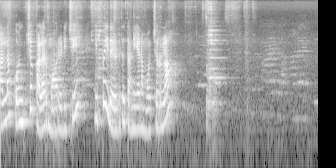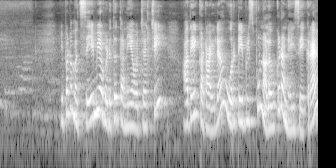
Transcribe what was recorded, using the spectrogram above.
நல்லா கொஞ்சம் கலர் மாறிடுச்சு. இப்போ இதை எடுத்து தனியாக நம்ம வச்சிடலாம். இப்போ நம்ம சேமியாவை எடுத்து தனியாக வச்சாச்சு. அதே கடாயில் ஒரு டேபிள் ஸ்பூன் அளவுக்கு நான் நெய் சேர்க்குறேன்.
